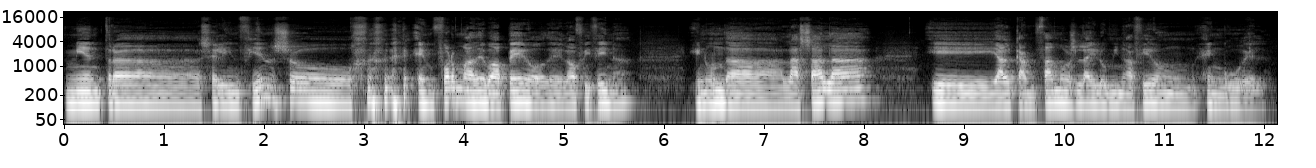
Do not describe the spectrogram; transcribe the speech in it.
mientras el incienso en forma de vapeo de la oficina inunda la sala y alcanzamos la iluminación en Google.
